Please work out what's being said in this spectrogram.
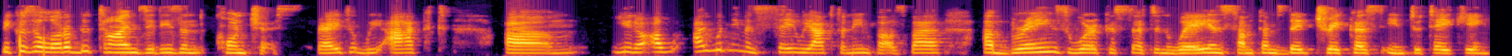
because a lot of the times it isn't conscious, right? We act, um, you know, I, I wouldn't even say we act on impulse, but our brains work a certain way, and sometimes they trick us into taking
